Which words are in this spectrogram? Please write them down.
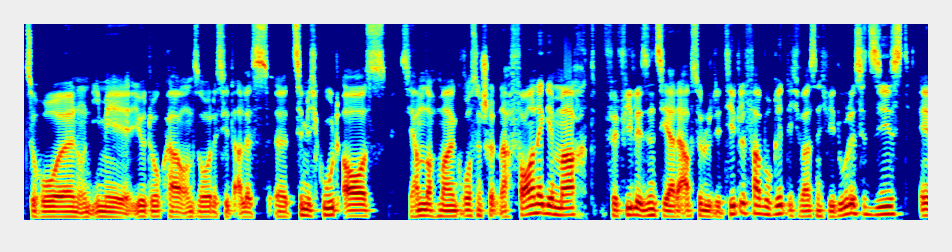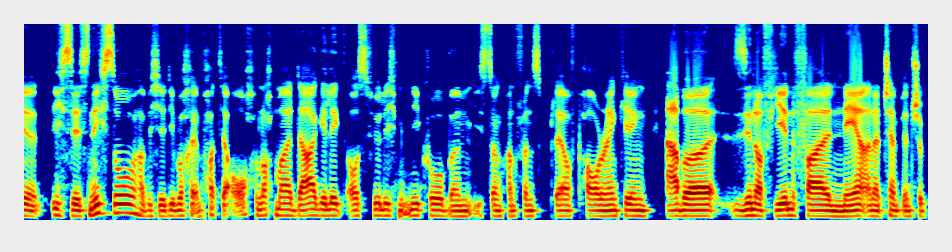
zu holen und Ime Yudoka und so, das sieht alles äh, ziemlich gut aus. Sie haben nochmal einen großen Schritt nach vorne gemacht. Für viele sind sie ja der absolute Titelfavorit. Ich weiß nicht, wie du das jetzt siehst. Äh, ich sehe es nicht so. Habe ich ja die Woche im Pod ja auch nochmal dargelegt, ausführlich mit Nico beim Eastern Conference Playoff Power Ranking. Aber sind auf jeden Fall näher an der Championship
